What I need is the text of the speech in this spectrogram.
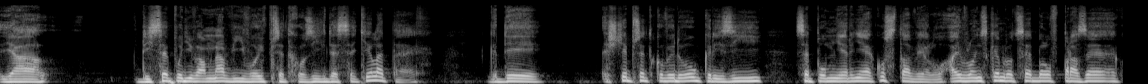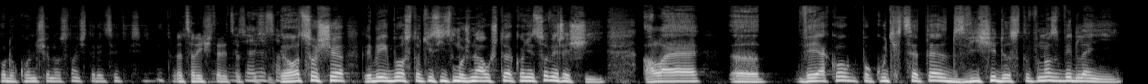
já, když se podívám na vývoj v předchozích deseti letech, kdy ještě před covidovou krizí se poměrně jako stavělo. A i v loňském roce bylo v Praze jako dokončeno snad 40 tisíc bytů. Celý 40 tisíc. Jo, což kdyby jich bylo 100 tisíc, možná už to jako něco vyřeší. Ale uh, vy jako pokud chcete zvýšit dostupnost bydlení,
